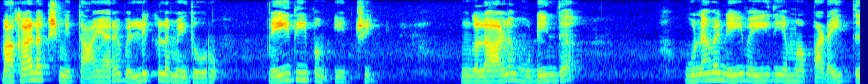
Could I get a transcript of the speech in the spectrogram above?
மகாலட்சுமி தாயாரை வெள்ளிக்கிழமை தோறும் நெய் தீபம் ஏற்றி உங்களால் முடிந்த உணவை நெய் வைத்தியமாக படைத்து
